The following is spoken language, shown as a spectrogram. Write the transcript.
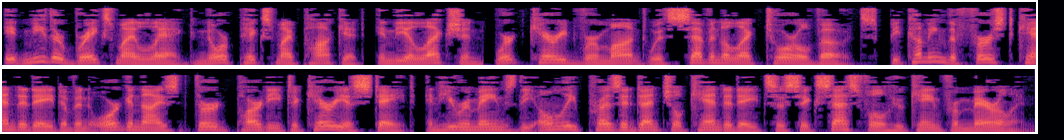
It neither breaks my leg nor picks my pocket. In the election, Wirt carried Vermont with seven electoral votes, becoming the first candidate of an organized third party to carry a state, and he remains the only presidential candidate so successful who came from Maryland.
